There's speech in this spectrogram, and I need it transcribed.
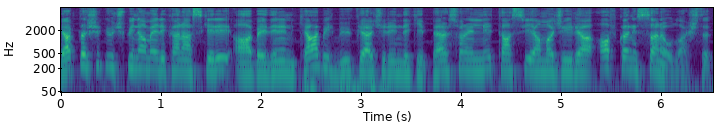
Yaklaşık 3000 Amerikan askeri ABD'nin Kabil Büyükelçiliğindeki personelini tahsiye amacıyla Afganistan'a ulaştı.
